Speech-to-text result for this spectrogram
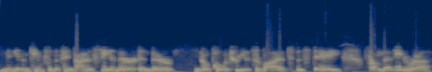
many of them came from the Tang Dynasty, and their and their you know poetry has survived to this day from that era.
